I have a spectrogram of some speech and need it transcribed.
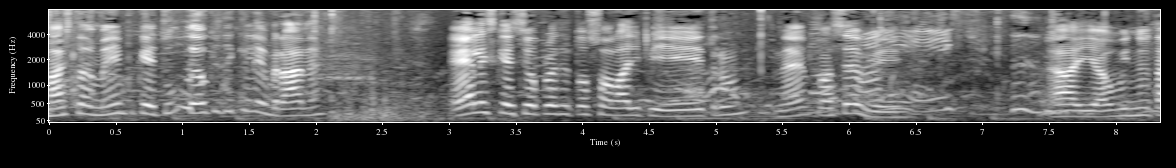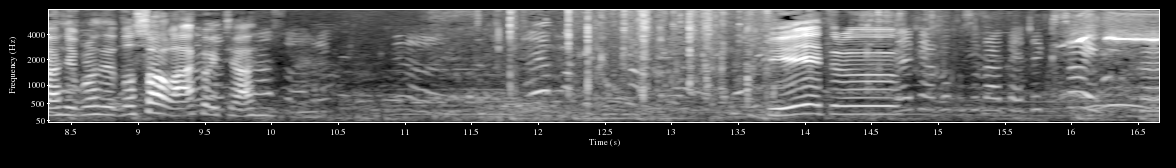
Mas também porque tudo eu que tenho que lembrar, né? Ela esqueceu o protetor solar de Pietro, né? Pra você ver. Aí, ó, o menino tá sem protetor solar, coitado. Pietro! Daqui a pouco você vai até ter que sair ficar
